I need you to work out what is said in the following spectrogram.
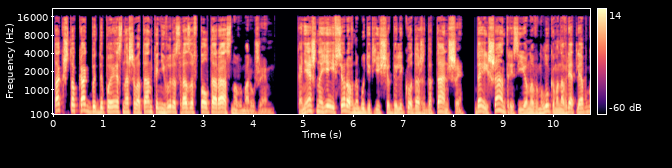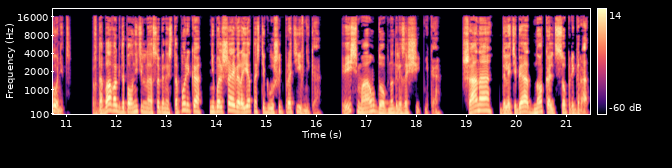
так что как бы ДПС нашего танка не вырос раза в полтора с новым оружием. Конечно, ей все равно будет еще далеко даже до Танши, да и Шантри с ее новым луком она вряд ли обгонит. Вдобавок, дополнительная особенность топорика — небольшая вероятность оглушить противника. Весьма удобно для защитника. «Шана, для тебя одно кольцо преград».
